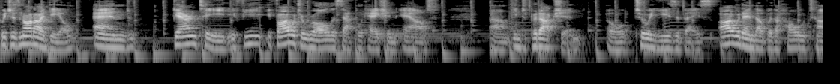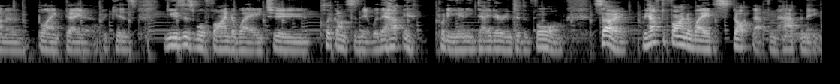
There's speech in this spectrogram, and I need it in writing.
which is not ideal and guaranteed if you if I were to roll this application out um, into production or to a user base, I would end up with a whole ton of blank data because users will find a way to click on submit without putting any data into the form. So we have to find a way to stop that from happening.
